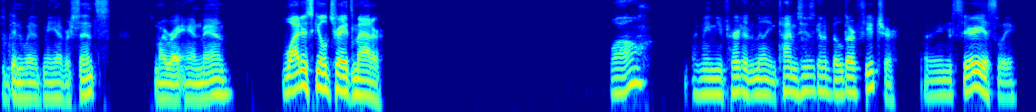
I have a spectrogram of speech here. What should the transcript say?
he's been with me ever since he's my right hand man Why do skilled trades matter? Well, I mean, you've heard it a million times. Who's going to build our future? I mean, seriously,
